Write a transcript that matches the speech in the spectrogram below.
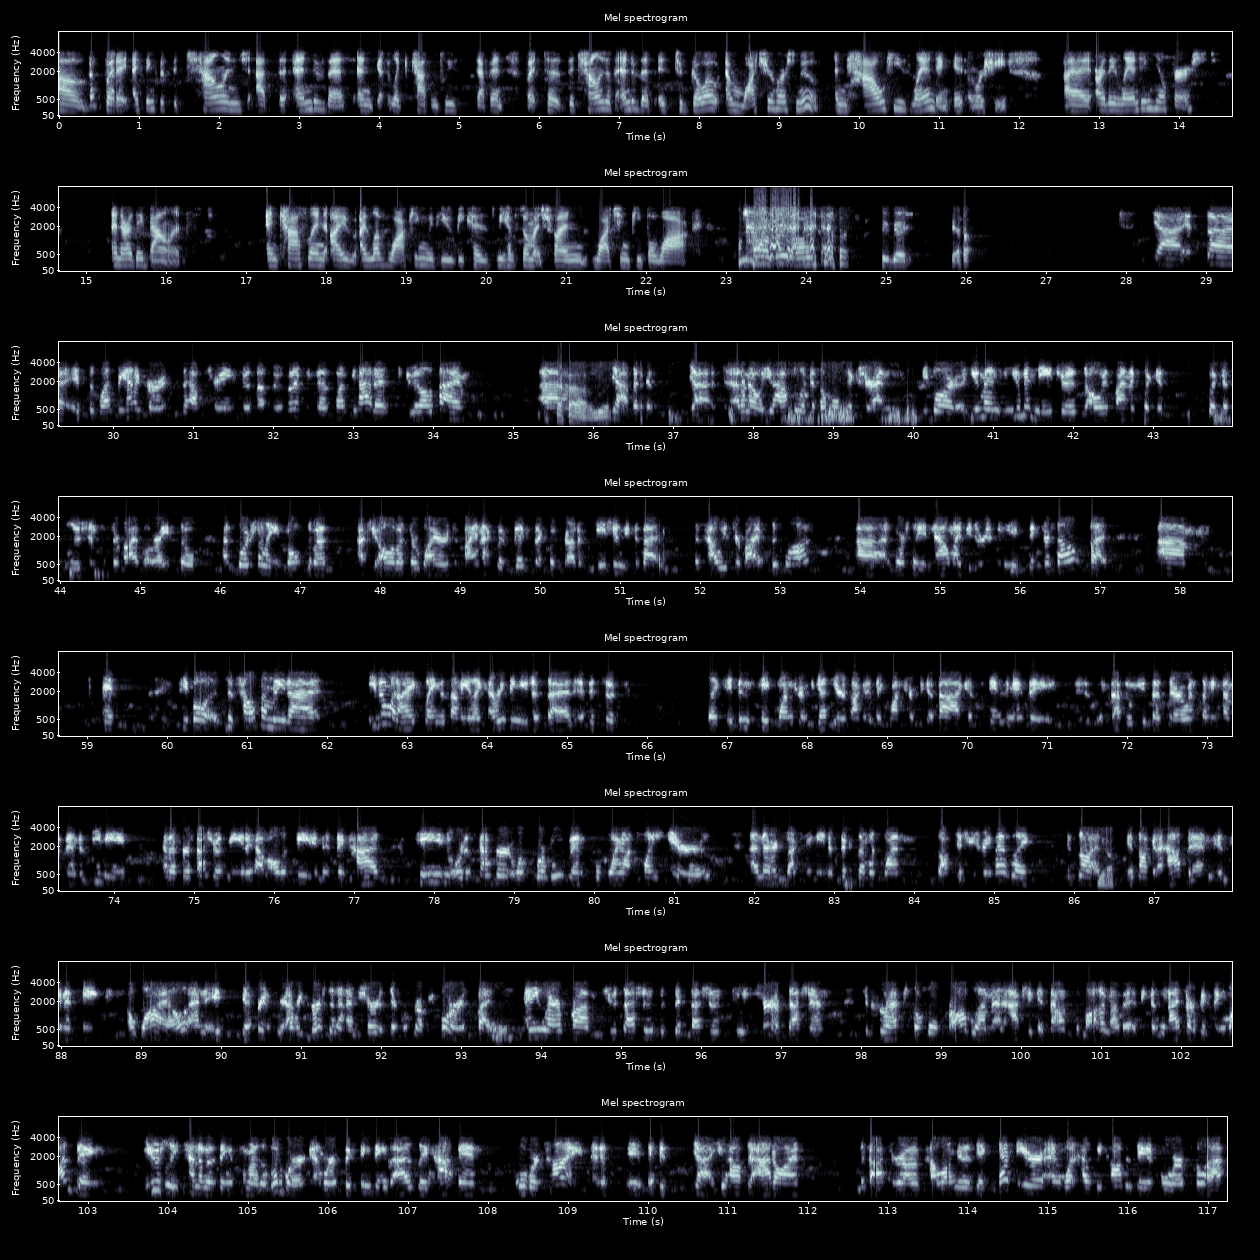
um, but I, I think that the challenge at the end of this and like catherine please step in but to, the challenge at the end of this is to go out and watch your horse move and how he's landing it or she uh, are they landing heel first? And are they balanced? And Kathleen, I, I love walking with you because we have so much fun watching people walk. Oh, right on. Too good. Yeah. Yeah, it's uh, it's a blessing and a curse to have the training to assess movement because once you have it, you do it all the time. Um, yeah. yeah, but yeah, I don't know. You have to look at the whole picture, and people are human. Human nature is to always find the quickest quickest solution to survival, right? So unfortunately, most of us, actually all of us, are wired to find that quick fix, that quick gratification, because that is how we survive this long. Uh, unfortunately, now might be the reason we extinct ourselves, but um, it's people to tell somebody that even when I explain to somebody like everything you just said, if it took like it didn't take one trip to get here, it's not going to take one trip to get back. It's the same thing I say, exactly what you said, Sarah. When somebody comes in to see me and a first session with me, they have all the pain. If they've had pain or discomfort or poor movement for going on 20 years, and they're expecting me to fix them with one soft tissue treatment. Like it's not, Yeah. it's not going to happen. It's going to take a while, and it's different for every person, and I'm sure it's different for every horse. But anywhere from two sessions to six sessions to a year of sessions to correct the whole problem and actually get down to the bottom of it. Because when I start fixing one thing, usually 10 other things come out of the woodwork, and we're fixing things as they happen over time. And if, if it's, yeah, you have to add on the factor of how long did it take to get here and what have we compensated for for the last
